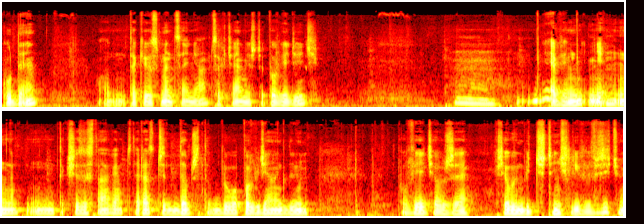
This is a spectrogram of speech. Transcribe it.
Kurde. Od takiego zmęcenia. Co chciałem jeszcze powiedzieć? Hmm, nie wiem, nie, nie, no, tak się zastanawiam teraz, czy dobrze to było powiedziane, gdybym powiedział, że chciałbym być szczęśliwy w życiu.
